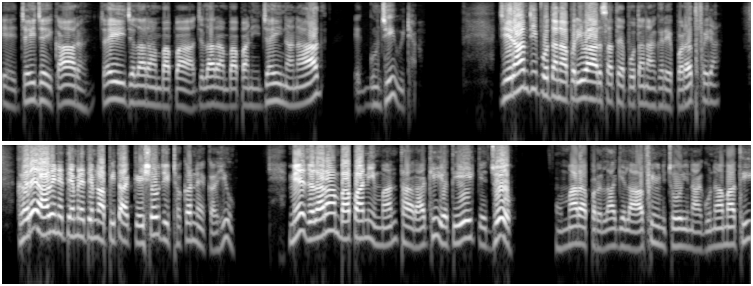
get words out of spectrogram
એ જય જયકાર, જય જલારામ બાપા, જલારામ બાપાની જયના નાદ એ ગુંજી ઉઠ્યા. જેરામજી પોતાના પરિવાર સાથે પોતાના ઘરે પરત ફર્યા. ઘરે આવીને તેમણે તેમના પિતા કેશવજી ઠક્કરને કહ્યું, મેં જલારામ બાપાની માનતા રાખી હતી કે જો હું મારા પર લાગેલા અફીણ ચોરીના ગુનામાંથી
